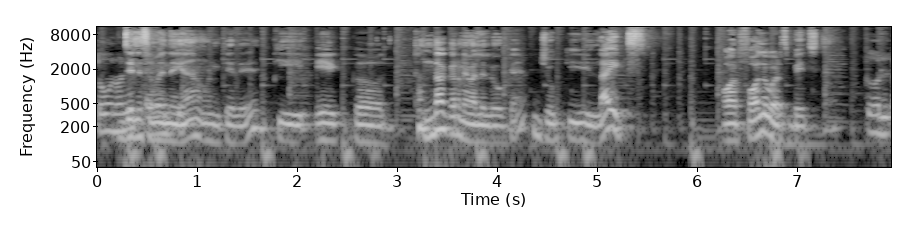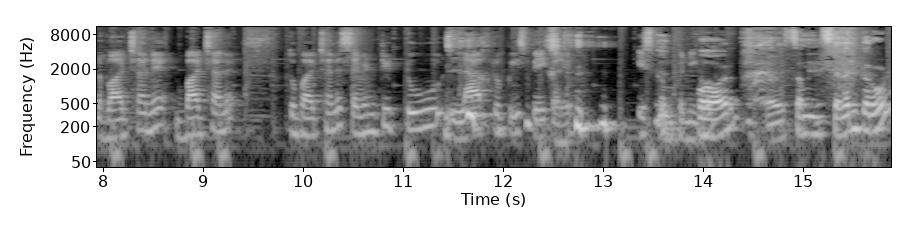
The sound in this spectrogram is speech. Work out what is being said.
तो उन्होंने जिन्हें समझ नहीं आया उनके लिए कि एक धंधा करने वाले लोग हैं जो कि लाइक्स और फॉलोअर्स बेचते हैं। तो बादशाह ने बादशाह ने तो बादशाह ने 72 लाख रुपीस पे करे इस कंपनी को। और सम सेवन करोड़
